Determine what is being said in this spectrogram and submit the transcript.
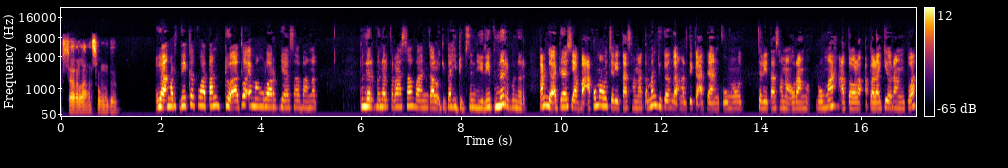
secara langsung tuh. nggak ngerti kekuatan doa tuh emang luar biasa banget benar-benar kerasa kan kalau kita hidup sendiri benar-benar kan nggak ada siapa. Aku mau cerita sama teman juga nggak ngerti keadaanku. Mau cerita sama orang rumah atau apalagi orang tua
